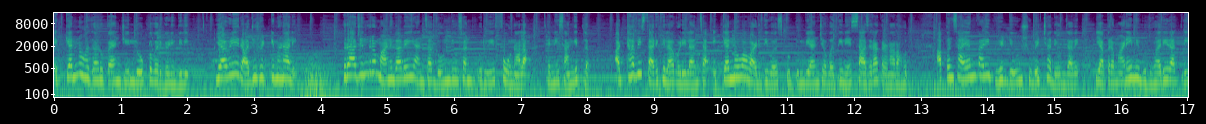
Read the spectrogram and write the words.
एक्क्याण्णव हजार रुपयांची लोकवर्गणी दिली. यावेळी राजू शेट्टी म्हणाले राजेंद्र माणगावे यांचा दोन दिवसांपूर्वी फोन आला. त्यांनी सांगितलं अठ्ठावीस तारखेला वडिलांचा एक्क्याण्णवा वाढदिवस कुटुंबियांच्या वतीने साजरा करणार आहोत. आपण सायंकाळी भेट देऊन शुभेच्छा देऊन जावे. याप्रमाणे मी बुधवारी रात्री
